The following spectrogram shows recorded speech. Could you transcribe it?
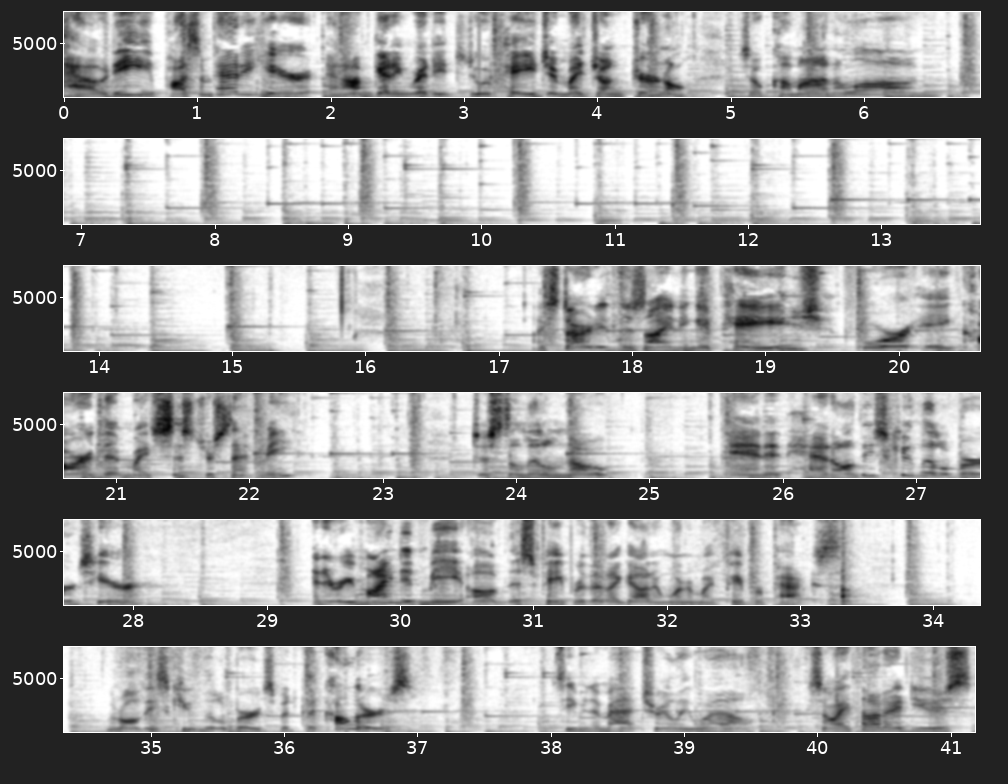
Howdy, Possum Patty here, and I'm getting ready to do a page in my junk journal, so come on along. I started designing a page for a card that my sister sent me. Just a little note. And it had all these cute little birds here. And it reminded me of this paper that I got in one of my paper packs with all these cute little birds, but the colors seem to match really well. So I thought I'd use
